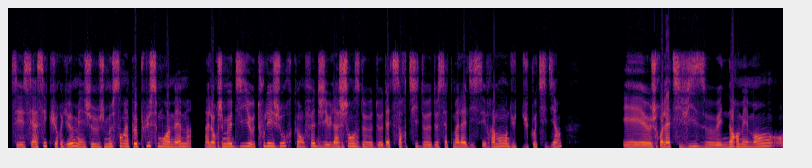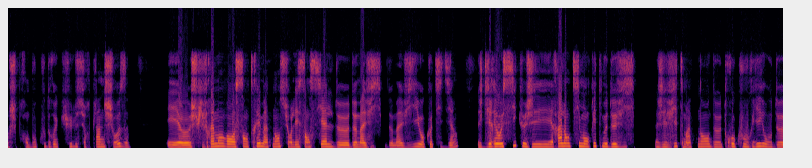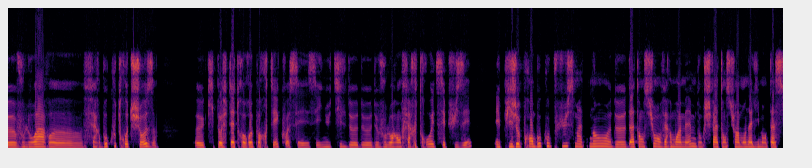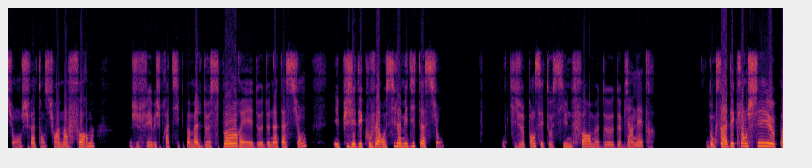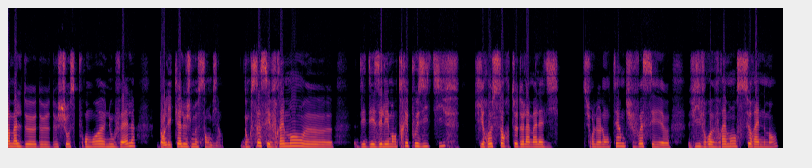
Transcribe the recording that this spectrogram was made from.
C'est c'est assez curieux mais je je me sens un peu plus moi-même. Alors je me dis euh, tous les jours qu'en fait j'ai eu la chance de d'être sortie de, cette maladie. C'est vraiment du, quotidien et euh, je relativise euh, énormément. Je prends beaucoup de recul sur plein de choses et je suis vraiment centrée maintenant sur l'essentiel de, de ma vie, de ma vie au quotidien. Je dirais aussi que j'ai ralenti mon rythme de vie. J'évite maintenant de trop courir ou de vouloir faire beaucoup trop de choses qui peuvent être reportées. Quoi, c'est inutile de, de, de vouloir en faire trop et de s'épuiser. Et puis je prends beaucoup plus maintenant d'attention envers moi-même. Donc je fais attention à mon alimentation, je fais attention à ma forme. Je fais, je pratique pas mal de sport et de, de natation. Et puis j'ai découvert aussi la méditation, qui je pense est aussi une forme de, bien-être. Donc ça a déclenché euh, pas mal de, choses pour moi nouvelles dans lesquelles je me sens bien. Donc ça c'est vraiment euh, des, des éléments très positifs qui ressortent de la maladie. Sur le long terme, tu vois, c'est euh, vivre vraiment sereinement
